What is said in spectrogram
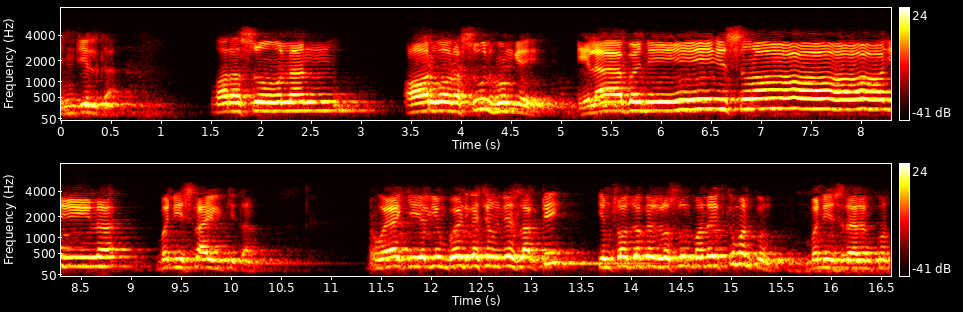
انجیل کا۔ وہ رسول اور وہ رسول ہوں گے۔ الى بنی اسرائیل بنی اسرائیل کی طرف۔ وہ ہے کہ یہ بڑھ گھن ونس لکٹی یم سوزو گز رسول بنائت کمن کن، بنی اسرائیل کن۔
